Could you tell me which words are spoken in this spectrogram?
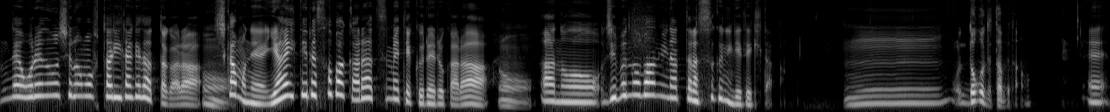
うん、で俺の後ろも2人だけだったから、うん。しかもね焼いてるそばから詰めてくれるからうん、うあの自分の番になったらすぐに出てきた。ーん。どこで食べたの？え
